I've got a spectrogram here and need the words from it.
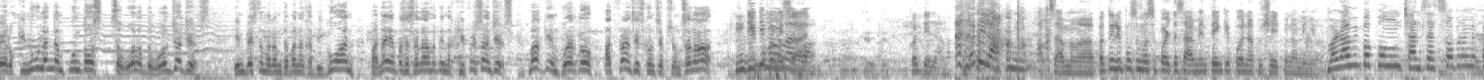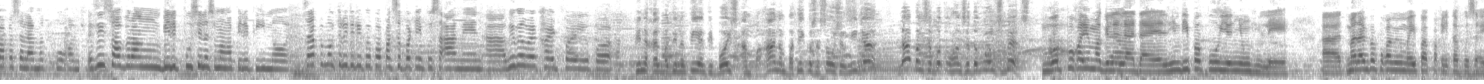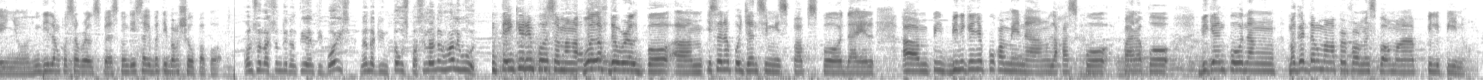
pero kinulang ng puntos sa Wall of the World Judges. Imbes na maramdaman ng kabiguan, panay ang pasasalamat din na Kiefer Sanchez, Maki Empuerto at Francis Concepcion sa lahat. Hindi po kami sad. po. Konti lang. Konti lang. sa mga patuloy pong sumusuporta sa amin, thank you po, na-appreciate po namin yun. Marami pa pong chances. Sobrang nagpapasalamat po kami. Kasi sobrang bilib po sila sa mga Pilipino. Sana po magtuloy-tuloy po po pag-supportin po sa amin. Ah, we will work hard for you po. Pinakalma din ng TNT Boys ang baha ng batiko sa social media labang sa botohan sa The World's Best. Huwag po kayong maglala dahil hindi pa po yun yung huli. At marami pa po kaming may papakita po sa inyo. Hindi lang po sa World's Best, kundi sa iba't ibang show pa po. Konsolasyon din ng TNT Boys na naging toast pa sila ng Hollywood. Thank you rin po sa mga Wall of the World po. Um, isa na po dyan si Miss Pops po dahil um, binigyan niya po kami ng lakas po para po bigyan po ng magandang mga performance po ang mga Pilipino.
